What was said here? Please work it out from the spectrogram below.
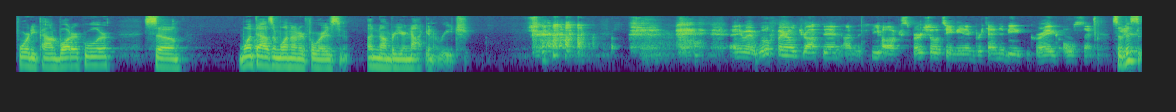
40 pound water cooler. So 1,104 is a number you're not going to reach. Will Ferrell dropped in on the Seahawks virtual team meeting, pretending to be Greg Olsen. So this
